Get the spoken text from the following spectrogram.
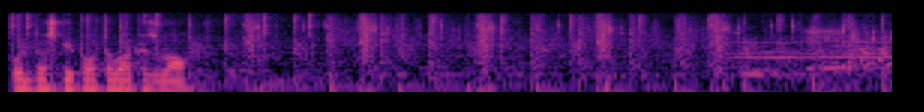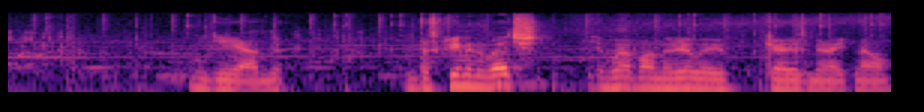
put those people to work as well. Yeah, the, the Screaming Wedge weapon really carries me right now.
